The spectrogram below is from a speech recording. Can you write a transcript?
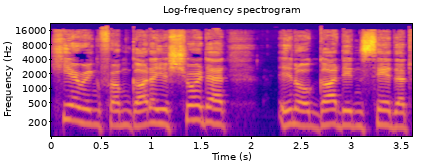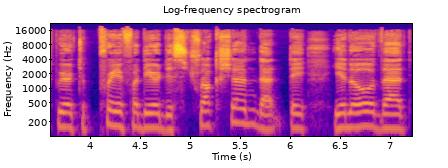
hearing from God? Are you sure that you know, God didn't say that we're to pray for their destruction, that they, you know, that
